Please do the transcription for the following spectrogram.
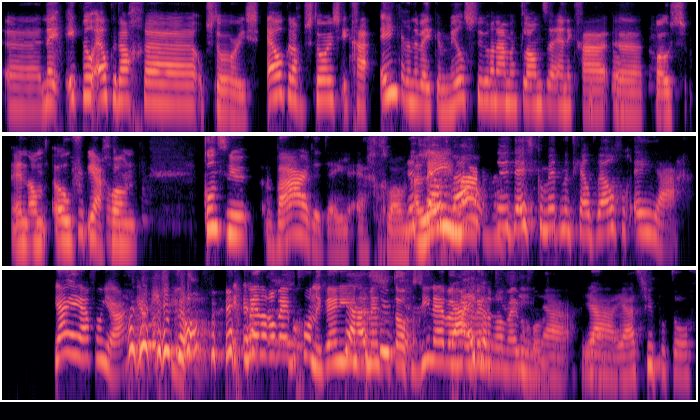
uh, nee, ik wil elke dag uh, op stories. Elke dag op stories. Ik ga één keer in de week een mail sturen naar mijn klanten. En ik ga uh, posten. En dan over, ja, gewoon continu waarde delen. Echt gewoon. Dit Alleen wel, maar... Deze commitment geldt wel voor één jaar. Ja, ja, ja, voor een jaar. Ja, ik ben er al mee begonnen. Ik weet niet ja, of mensen het al gezien hebben, ja, maar ik ben er al mee begonnen. Ja, ja, ja, super tof.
